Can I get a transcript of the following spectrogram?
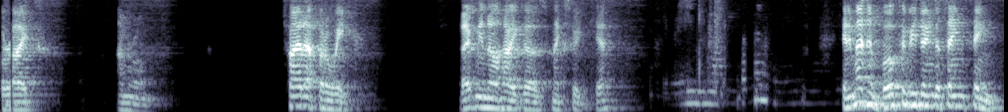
You're right. I'm wrong. Try that for a week. Let me know how it goes next week, yeah? Can you imagine both of you doing the same thing?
